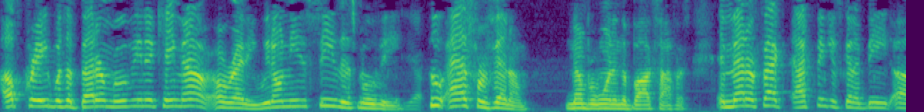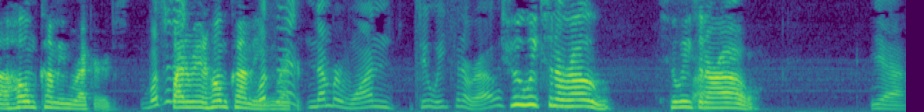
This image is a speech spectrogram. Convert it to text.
Upgrade was a better movie and it came out already. We don't need to see this movie. Yep. Who asked for Venom? number one in the box office. And matter of fact, I think it's going to beat uh, Homecoming records. Wasn't Spider-Man Homecoming. Wasn't it number one two weeks in a row? Two weeks in a row. Two weeks Fuck. in a row. Yeah,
